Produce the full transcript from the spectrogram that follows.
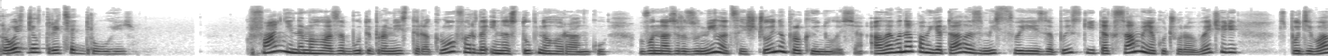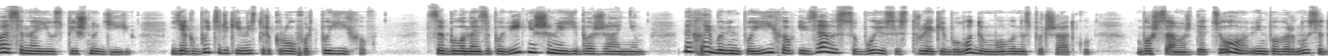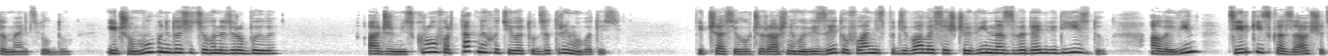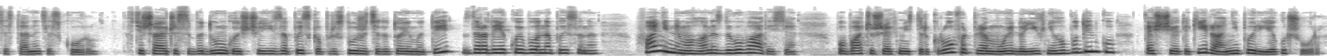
Розділ 32. Фанні не могла забути про містера Крофорда і наступного ранку. Вона зрозуміла це, щойно прокинулася, але вона пам'ятала зміст своєї записки і так само, як учора ввечері, сподівалася на її успішну дію, якби тільки містер Крофорд поїхав. Це було найзаповітнішим її бажанням. Нехай би він поїхав і взяв із собою сестру, як і було домовлено спочатку, бо ж саме ж для цього він повернувся до Менсфілду. І чому вони досі цього не зробили? Адже міс Кроуфорд так не хотіла тут затримуватись. Під час його вчорашнього візиту Фанні сподівалася, що він назве день від'їзду, але він тільки й сказав, що це станеться скоро. Втішаючи себе думкою, що її записка прислужиться до тої мети, заради якої була написана, Фанні не могла не здивуватися, побачивши, як містер Кроуфорд прямує до їхнього будинку та ще й такій ранній порі, як учора.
